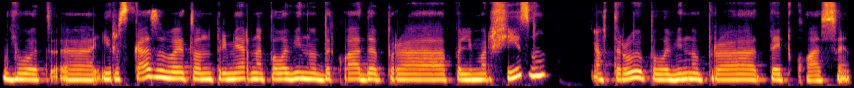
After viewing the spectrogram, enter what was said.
Вот. Э, и рассказывает он примерно половину доклада про полиморфизм, а вторую половину про тайп-классы.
